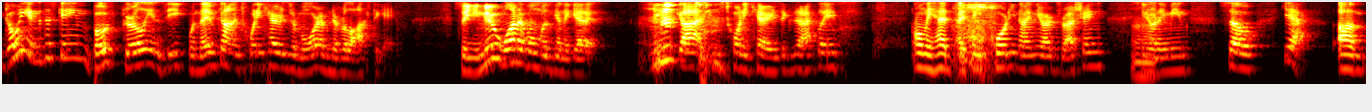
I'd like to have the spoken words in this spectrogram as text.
Going into this game, both Gurley and Zeke, when they've gotten 20 carries or more, have never lost a game. So you knew one of them was going to get it. Zeke mm-hmm. got his 20 carries exactly. Only had, I think, 49 yards rushing. You know mm-hmm. what I mean? So, yeah. Um,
